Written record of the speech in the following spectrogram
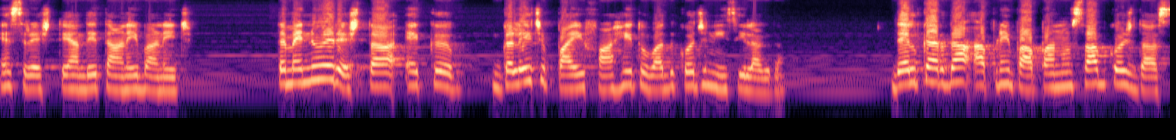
ਇਸ ਰਿਸ਼ਤਿਆਂ ਦੇ ਤਾਣੇ ਬਾਣੇ 'ਚ, ਤਾਂ ਮੈਨੂੰ ਇਹ ਰਿਸ਼ਤਾ ਇੱਕ ਗਲੇ 'ਚ ਪਾਈ ਫਾਹੇ ਤੋਂ ਵੱਧ ਕੁਝ ਨਹੀਂ ਸੀ ਲੱਗਦਾ। ਦਿਲ ਕਰਦਾ ਆਪਣੇ ਪਾਪਾ ਨੂੰ ਸਭ ਕੁਝ ਦੱਸ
